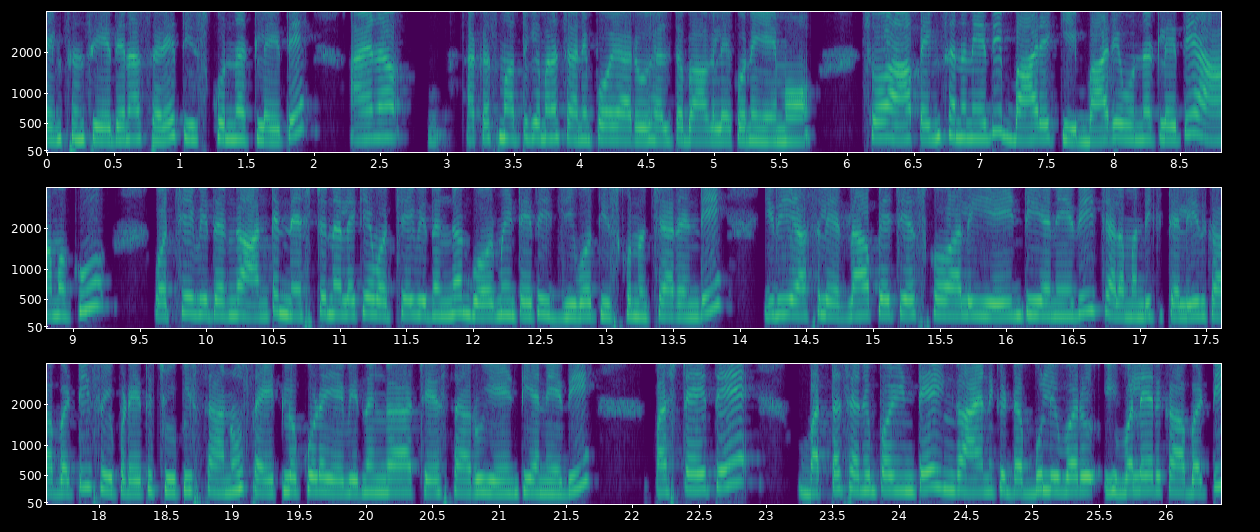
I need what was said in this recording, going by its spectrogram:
పెన్షన్స్ ఏదైనా సరే తీసుకున్నట్లయితే ఆయన అకస్మాత్తుగా ఏమైనా చనిపోయారు హెల్త్ బాగలేకుండా ఏమో సో ఆ పెన్షన్ అనేది భార్యకి భార్య ఉన్నట్లయితే ఆమెకు వచ్చే విధంగా అంటే నెక్స్ట్ నెలకే వచ్చే విధంగా గవర్నమెంట్ అయితే ఈ జీవో తీసుకుని వచ్చారండి. ఇది అసలు ఎలా అప్లై చేసుకోవాలి ఏంటి అనేది చాలా మందికి తెలియదు కాబట్టి సో ఇప్పుడైతే చూపిస్తాను సైట్లో కూడా ఏ విధంగా చేస్తారు ఏంటి అనేది. ఫస్ట్ అయితే భర్త చనిపోయింటే ఇంకా ఆయనకి డబ్బులు ఇవ్వరు ఇవ్వలేరు కాబట్టి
